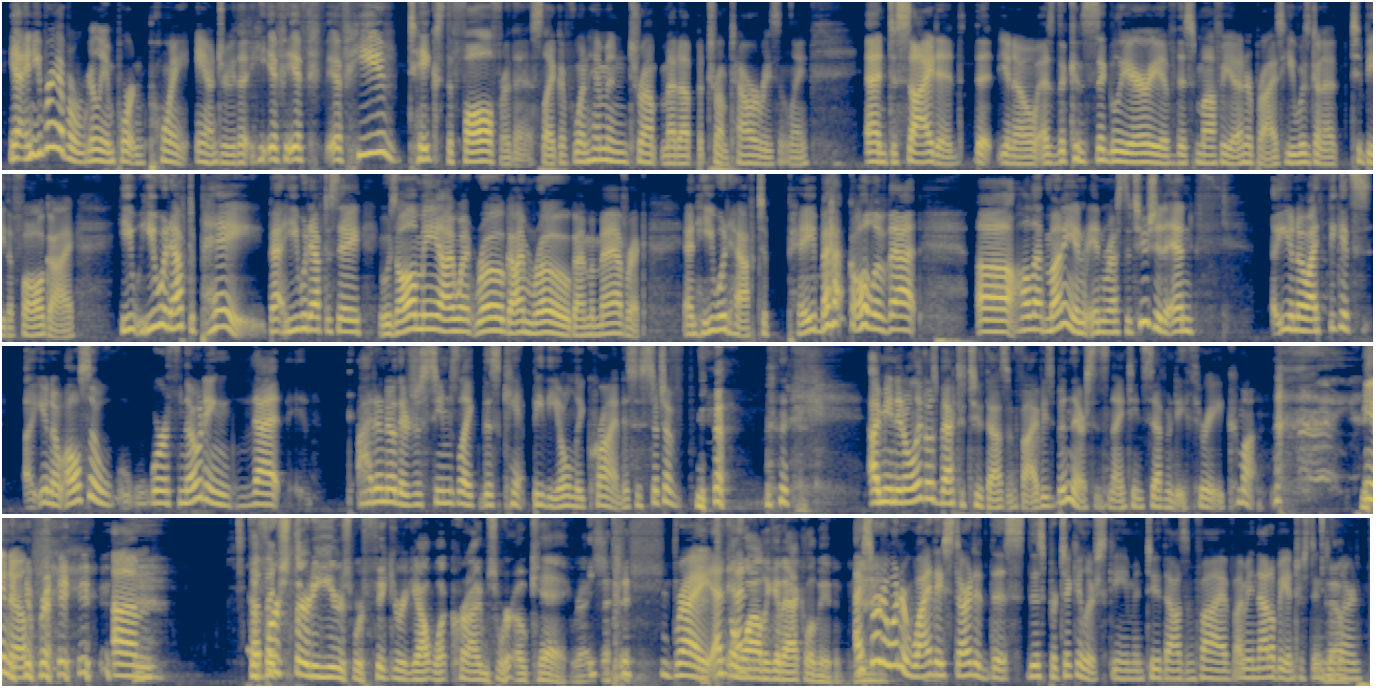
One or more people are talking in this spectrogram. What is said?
Yeah, and you bring up a really important point, Andrew. That he, if if if he takes the fall for this, like if when him and Trump met up at Trump Tower recently, and decided that you know as the consigliere of this mafia enterprise, he was gonna to be the fall guy. He he would have to pay. He would have to say it was all me. I went rogue. I'm rogue. I'm a maverick, and he would have to pay back all of that, uh, all that money in, in restitution. And you know, I think it's uh, you know also worth noting that I don't know. There just seems like this can't be the only crime. This is such a. I mean, it only goes back to 2005. He's been there since 1973. Come on, you know. right. Um, The Uh, first 30 years were figuring out what crimes were okay, right? it right, and, took a and while to get acclimated. I sort of wonder why they started this this particular scheme in 2005. I mean, that'll be interesting to Yeah. learn.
